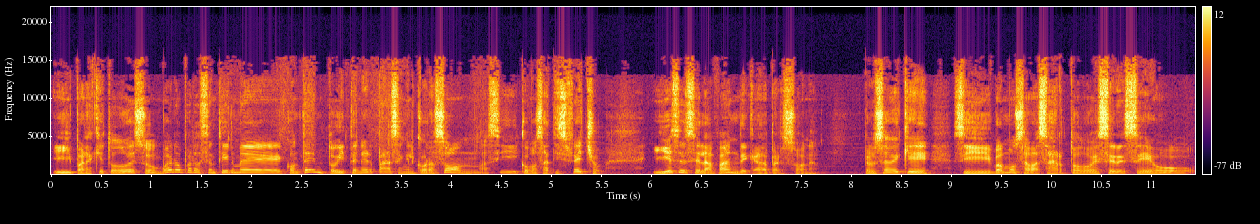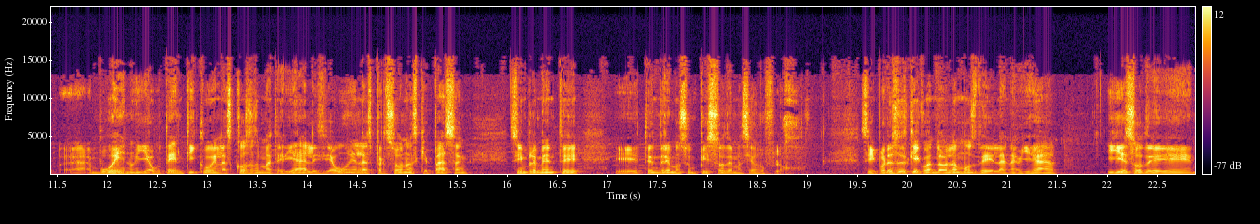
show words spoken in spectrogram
¿Y para qué todo eso? Bueno, para sentirme contento y tener paz en el corazón, así como satisfecho. Y ese es el afán de cada persona. Pero sabe que si vamos a basar todo ese deseo ah, bueno y auténtico en las cosas materiales y aún en las personas que pasan, simplemente eh, tendremos un piso demasiado flojo. Sí, por eso es que cuando hablamos de la Navidad y eso de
